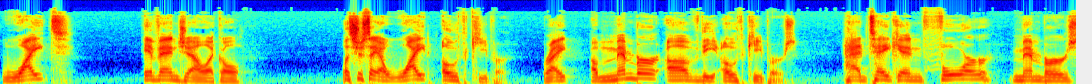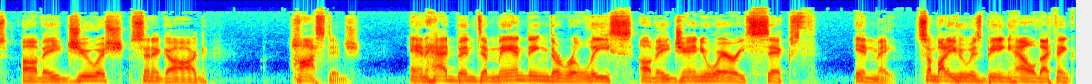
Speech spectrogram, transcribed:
white evangelical, let's just say a white oath keeper, right? A member of the Oath Keepers had taken four members of a Jewish synagogue hostage and had been demanding the release of a January 6th inmate, somebody who is being held, I think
